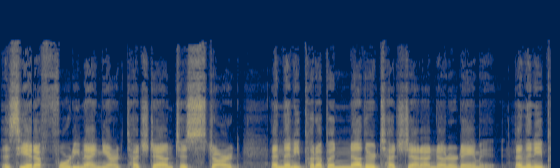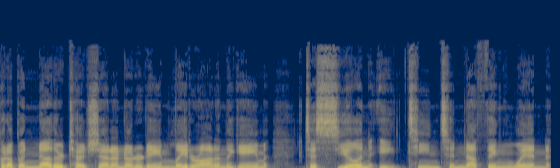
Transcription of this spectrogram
as he had a 49 yard touchdown to start, and then he put up another touchdown on Notre Dame, and then he put up another touchdown on Notre Dame later on in the game to seal an 18 to nothing win.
